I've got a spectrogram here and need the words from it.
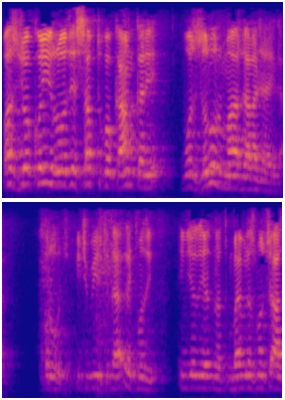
پس جو کوئی روز سبت کو کام کرے وہ ضرور مار ڈالا جائے گا۔ فروج یہ بھی کتاب ات مزید۔ بائبلس من آج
